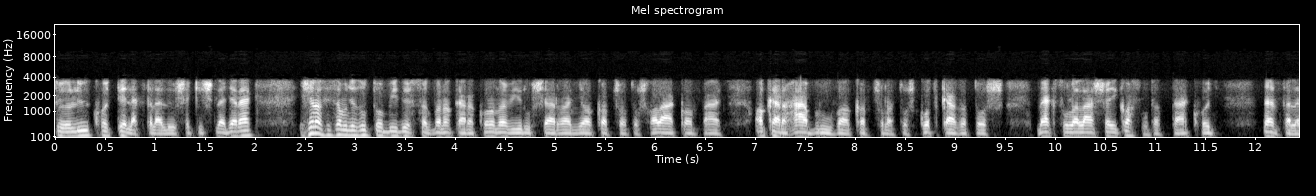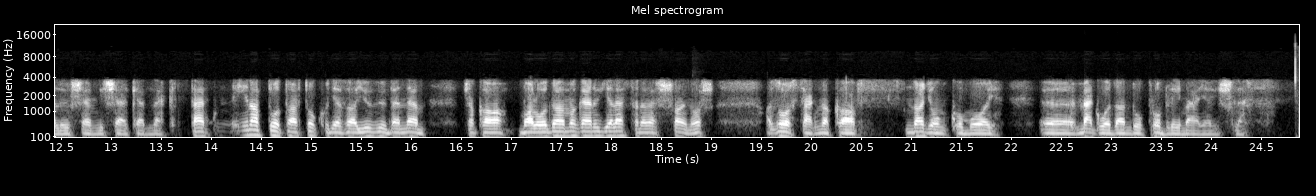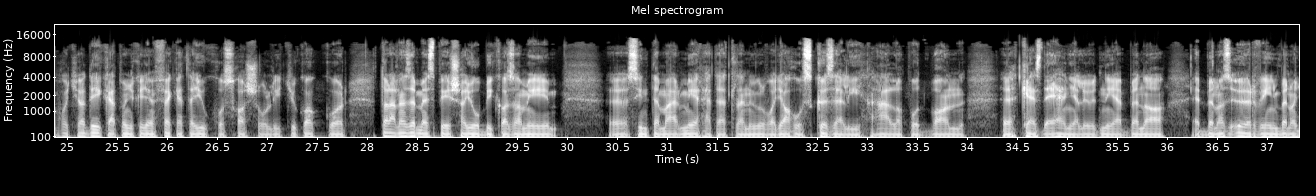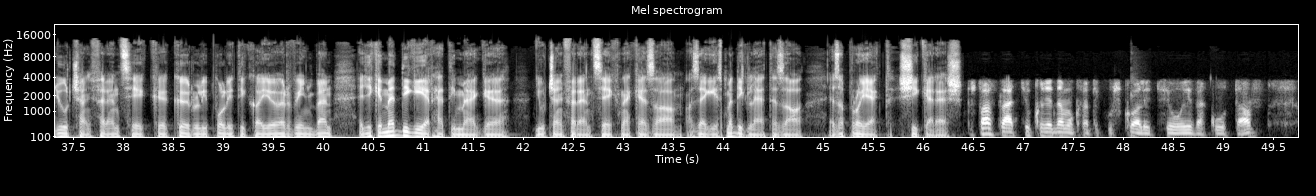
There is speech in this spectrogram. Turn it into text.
tőlük, hogy tényleg felelősek is legyenek. És én azt hiszem, hogy az utóbbi időszakban akár a koronavírus járványjal kapcsolatos halálkampány, akár a háborúval kapcsolatos kockázatos megszólalásaik azt mutatták, hogy nem felelősen viselkednek. Tehát én attól tartok, hogy ez a jövőben nem csak a baloldal magánügye lesz, hanem ez sajnos az országnak a nagyon komoly megoldandó problémája is lesz hogyha a DK-t mondjuk egy ilyen fekete lyukhoz hasonlítjuk, akkor talán az MSZP és a Jobbik az, ami szinte már mérhetetlenül, vagy ahhoz közeli állapotban kezd elnyelődni ebben, a, ebben az örvényben, a Gyurcsány Ferencék körüli politikai örvényben. Egyébként meddig érheti meg Gyurcsány Ferencéknek ez a, az egész, meddig lehet ez a, ez a projekt sikeres? Most azt látjuk, hogy a demokratikus koalíció évek óta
